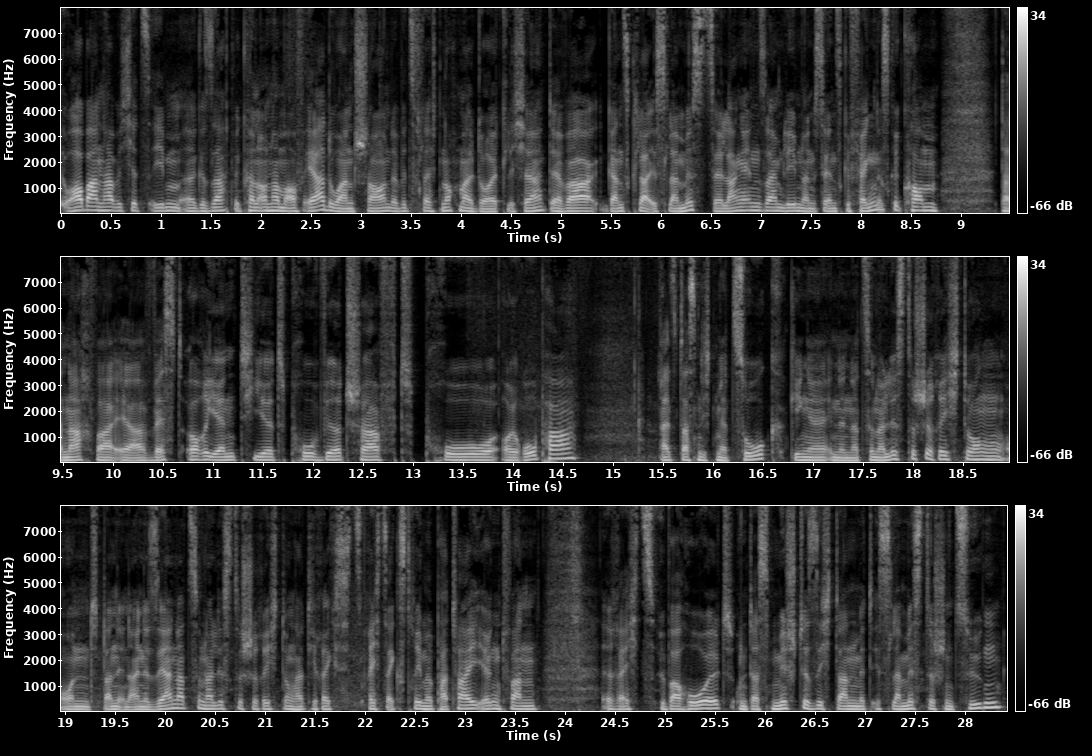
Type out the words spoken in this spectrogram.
Orban habe ich jetzt eben äh, gesagt, wir können auch noch mal auf Erdogan schauen, da wird es vielleicht noch mal deutlicher. Der war ganz klar Islamist, sehr lange in seinem Leben, dann ist er ins Gefängnis gekommen. Danach war er westorientiert, pro Wirtschaft, pro Europa. Als das nicht mehr zog, ging er in eine nationalistische Richtung und dann in eine sehr nationalistische Richtung, hat die rechts, rechtsextreme Partei irgendwann rechts überholt und das mischte sich dann mit islamistischen Zügen.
